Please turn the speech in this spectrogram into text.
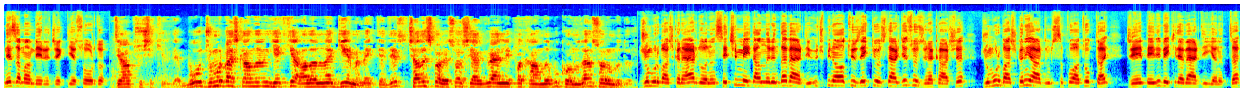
ne zaman verilecek diye sordu. Cevap şu şekilde. Bu Cumhurbaşkanlığının yetki alanına girmemektedir. Çalışma ve Sosyal Güvenlik Bakanlığı bu konudan sorumludur. Cumhurbaşkanı Erdoğan'ın seçim meydanlarında verdiği 3600 ek gösterge sözüne karşı Cumhurbaşkanı Yardımcısı Fuat Oktay, CHP'li vekile verdiği yanıtta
